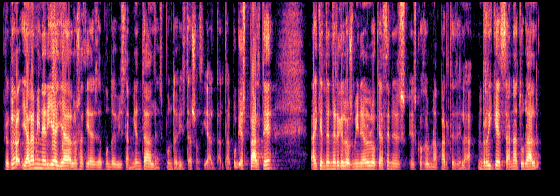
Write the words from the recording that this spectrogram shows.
Pero claro, ya la minería ya los hacía desde el punto de vista ambiental, desde el punto de vista social, tal, tal, porque es parte hay que entender que los mineros lo que hacen es, escoger una parte de la riqueza natural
